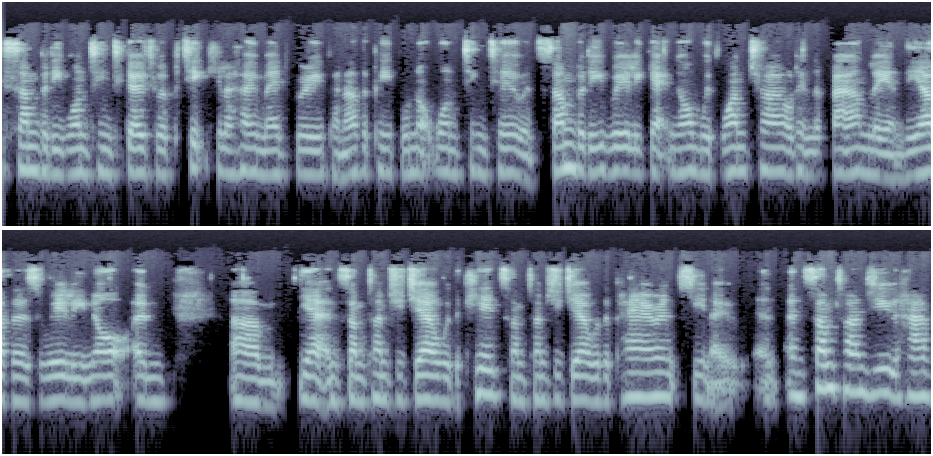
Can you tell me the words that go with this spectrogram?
somebody wanting to go to a particular home ed group and other people not wanting to, and somebody really getting on with one child in the family and the others really not. And, um, yeah, and sometimes you gel with the kids, sometimes you gel with the parents, you know, and, and sometimes you have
